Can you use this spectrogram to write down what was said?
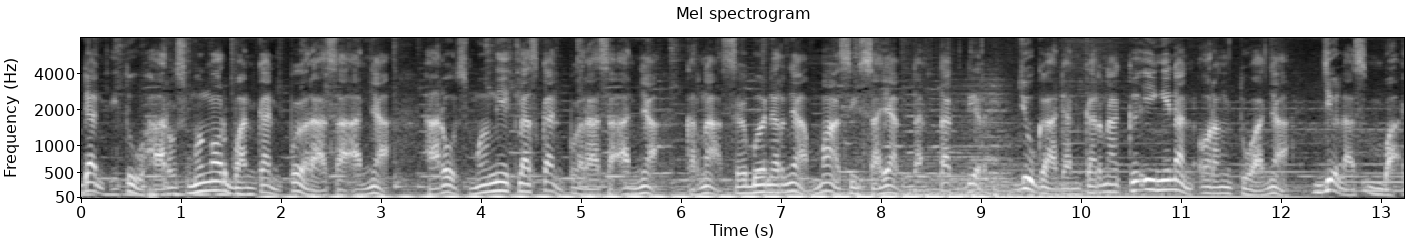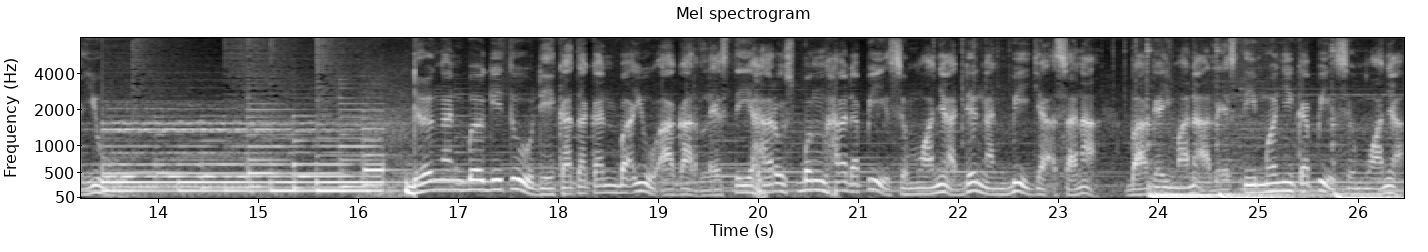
dan itu harus mengorbankan perasaannya, harus mengikhlaskan perasaannya karena sebenarnya masih sayang dan takdir juga dan karena keinginan orang tuanya, jelas Mbak Yu. Dengan begitu dikatakan Bayu agar Lesti harus menghadapi semuanya dengan bijaksana. Bagaimana Lesti menyikapi semuanya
